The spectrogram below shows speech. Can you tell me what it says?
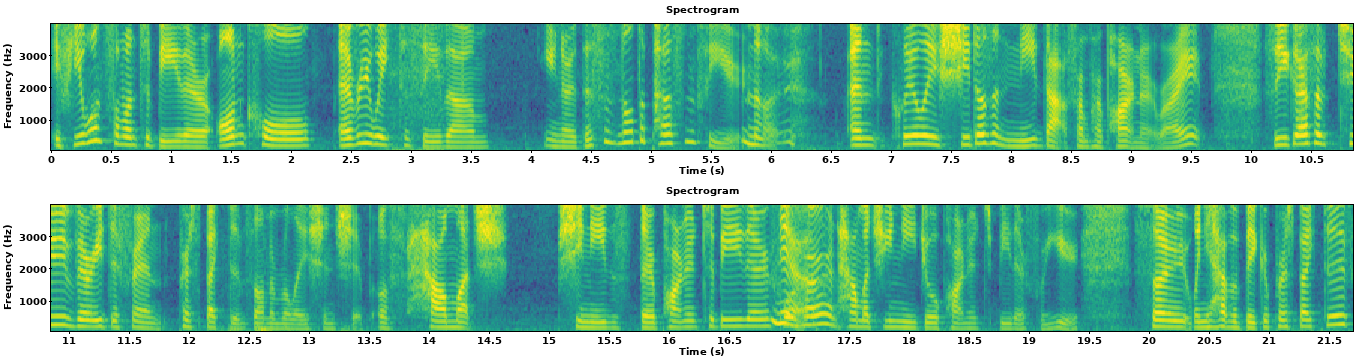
if you want someone to be there on call every week to see them, you know, this is not the person for you. no. And clearly, she doesn't need that from her partner, right? So, you guys have two very different perspectives on a relationship of how much she needs their partner to be there for Yeah. her and how much you need your partner to be there for you. So, when you have a bigger perspective,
